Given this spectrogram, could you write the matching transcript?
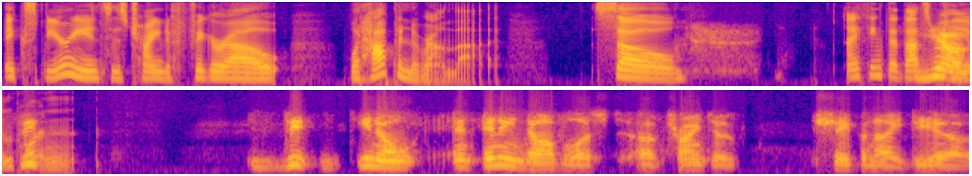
experience is trying to figure out what happened around that. So, I think that that's yeah, really important. The, you know, any novelist uh, trying to shape an idea,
